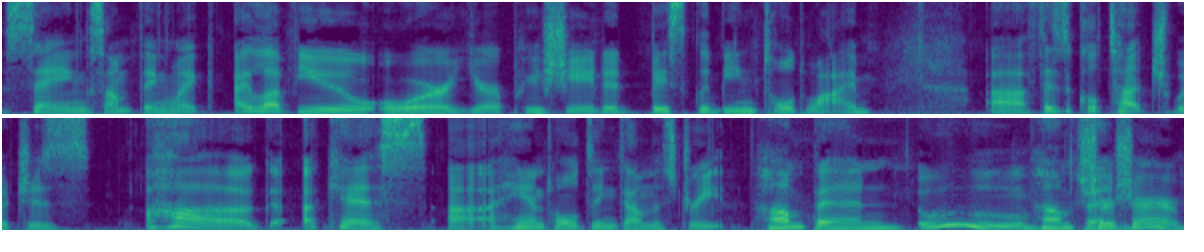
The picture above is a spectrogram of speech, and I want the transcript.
saying something like, I love you or you're appreciated, basically being told why. Uh, physical touch, which is a hug, a kiss, uh, hand holding down the street. Humping. Ooh, Humping. Sure, sure.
